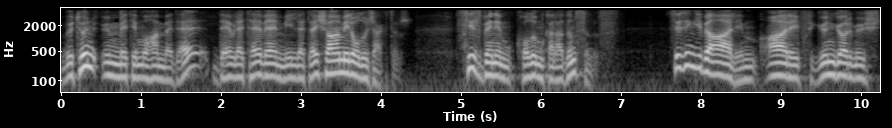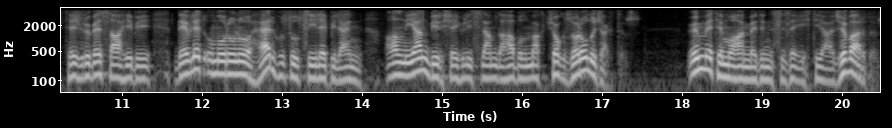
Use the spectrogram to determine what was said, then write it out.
bütün ümmeti Muhammed'e, devlete ve millete şamil olacaktır. Siz benim kolum kanadımsınız. Sizin gibi alim, arif, gün görmüş, tecrübe sahibi, devlet umurunu her hususiyle bilen, anlayan bir Şeyhülislam daha bulmak çok zor olacaktır. Ümmeti Muhammed'in size ihtiyacı vardır.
